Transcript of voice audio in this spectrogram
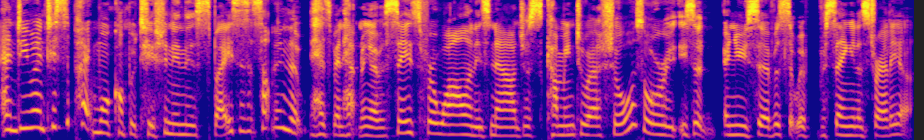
And do you anticipate more competition in this space? Is it something that has been happening overseas for a while and is now just coming to our shores, or is it a new service that we're seeing in Australia?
